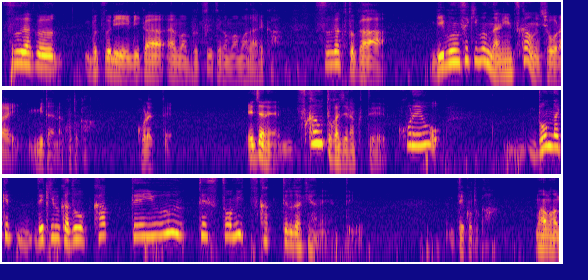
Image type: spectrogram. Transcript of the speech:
数学物理理科あまあ物理というかまあまだあれか。数学とか微分積分何に使うん将来みたいなことか。これって。えじゃあね使うとかじゃなくてこれをどんだけできるかどうかっていうテストに使ってるだけやねんっていう。ってことか。まあまあっ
